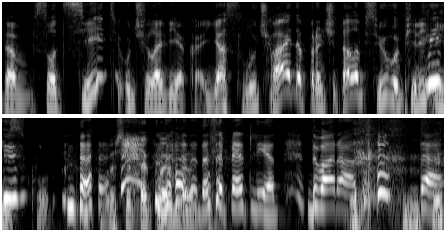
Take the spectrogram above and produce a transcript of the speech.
там соцсеть у человека, я случайно прочитала всю его переписку. Что такое было? Да-да-да, за пять лет. Два раза. Да.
